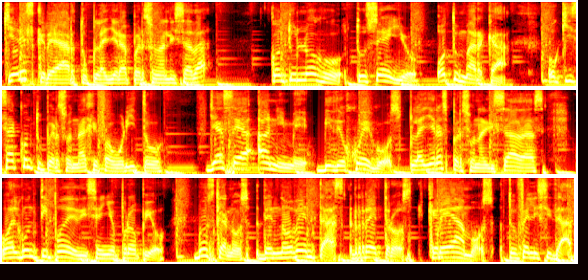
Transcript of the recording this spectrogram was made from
¿Quieres crear tu playera personalizada? Con tu logo, tu sello o tu marca, o quizá con tu personaje favorito, ya sea anime, videojuegos, playeras personalizadas o algún tipo de diseño propio. Búscanos de noventas retros, creamos tu felicidad.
